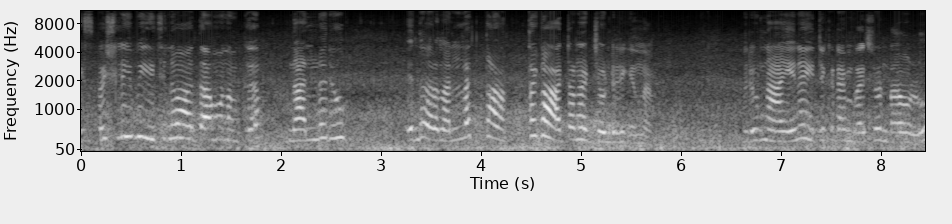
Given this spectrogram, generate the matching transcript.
എസ്പെഷ്യലി ഈ ബീച്ചിന്റെ ഭാഗത്താകുമ്പോൾ നമുക്ക് നല്ലൊരു എന്താ പറയുക നല്ല തണുത്ത കാറ്റാണ് അടിച്ചുകൊണ്ടിരിക്കുന്നത് ഒരു നയൻ എയ്റ്റ് ഒക്കെ ടെമ്പറേച്ചർ ഉണ്ടാവുള്ളൂ.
